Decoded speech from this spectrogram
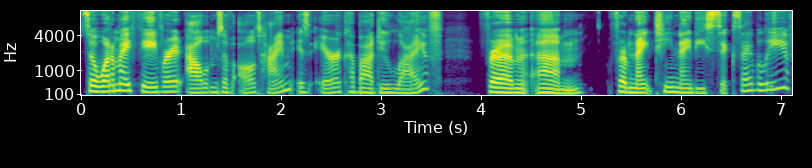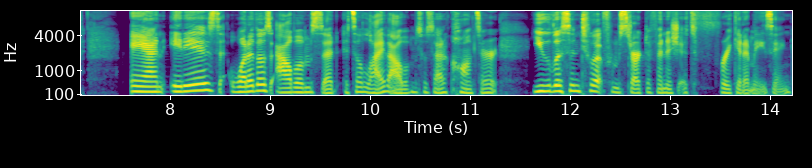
So one of my favorite albums of all time is Erykah Badu Live from um from 1996, I believe. And it is one of those albums that it's a live album, so it's at a concert. You listen to it from start to finish. It's freaking amazing.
